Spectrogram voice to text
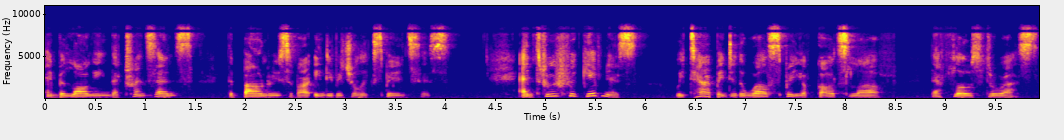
and belonging that transcends the boundaries of our individual experiences. And through forgiveness, we tap into the wellspring of God's love that flows through us,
